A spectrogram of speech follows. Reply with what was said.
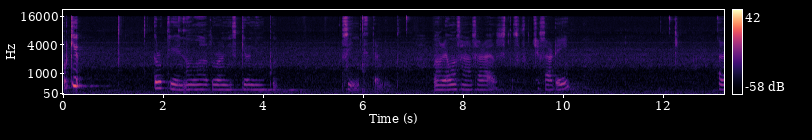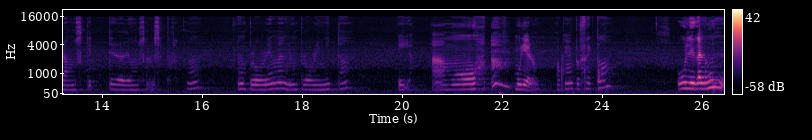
Porque... Creo que no va a durar ni siquiera ni un punto. Sí. Bueno, le vamos a lanzar a estas fechas a Rey a la mosquetera le vamos a lanzar por acá. Ni un problema, ni un problemita. Y ya. Amo. Murieron. Ok, perfecto. Uh, le ganó un.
